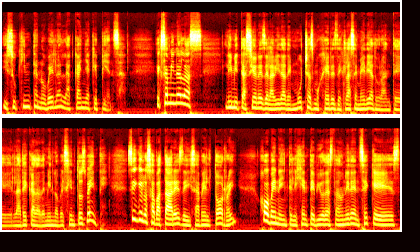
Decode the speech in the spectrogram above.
y su quinta novela La caña que piensa. Examina las limitaciones de la vida de muchas mujeres de clase media durante la década de 1920. Sigue los avatares de Isabel Torrey, joven e inteligente viuda estadounidense que es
